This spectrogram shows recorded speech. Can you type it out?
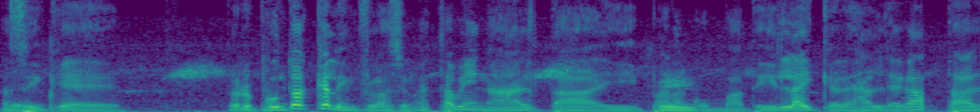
Así que, pero el punto es que la inflación está bien alta y para combatirla hay que dejar de gastar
